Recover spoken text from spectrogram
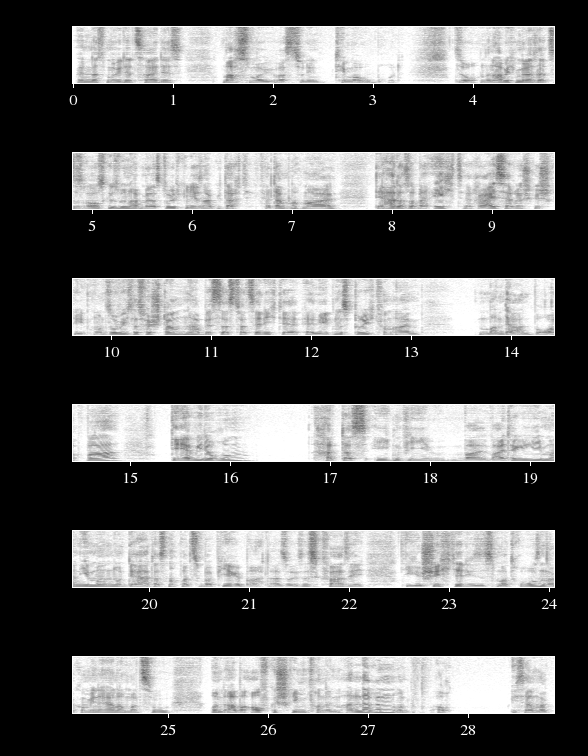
wenn das mal wieder Zeit ist, machst du mal wieder was zu dem Thema U-Boot. So, und dann habe ich mir das letztes rausgesucht, habe mir das durchgelesen, habe gedacht, verdammt nochmal, der hat das aber echt reißerisch geschrieben. Und so wie ich das verstanden habe, ist das tatsächlich der Erlebnisbericht von einem Mann, der an Bord war, der wiederum hat das irgendwie mal weitergegeben an jemanden und der hat das nochmal zu Papier gebracht. Also es ist quasi die Geschichte dieses Matrosen, da komme ich nachher nochmal zu, und aber aufgeschrieben von einem anderen und auch ich sage mal,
